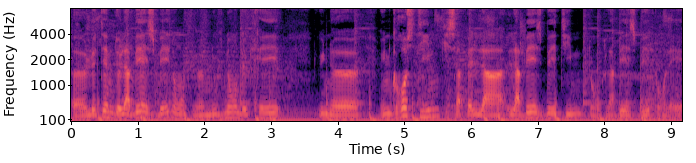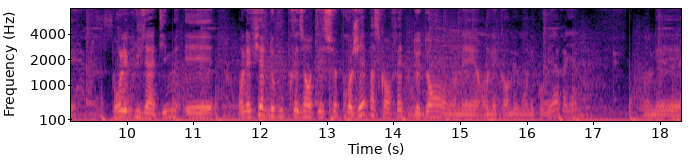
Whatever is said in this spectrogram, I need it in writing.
le thème de la BSB. Donc nous venons de créer une, euh, une grosse team qui s'appelle la, la BSB Team, donc la BSB pour les, pour les plus intimes. Et on est fiers de vous présenter ce projet parce qu'en fait dedans on est, on est quand même, on est combien Ryan? On est,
